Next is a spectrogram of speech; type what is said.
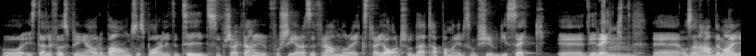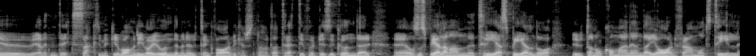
och istället för att springa out of bounds och spara lite tid så försökte han ju forcera sig fram några extra yards och där tappar man ju liksom 20 säck eh, direkt. Eh, och sen hade man ju, jag vet inte exakt hur mycket det var, men det var ju under minuten kvar, vi kanske snart har 30-40 sekunder. Eh, och så spelar man tre spel då utan att komma en enda yard framåt till.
